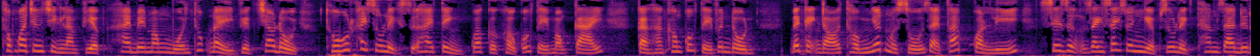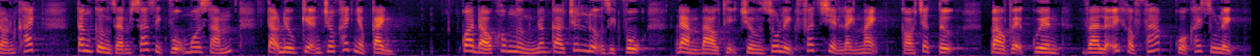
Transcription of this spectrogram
Thông qua chương trình làm việc, hai bên mong muốn thúc đẩy việc trao đổi, thu hút khách du lịch giữa hai tỉnh qua cửa khẩu quốc tế Móng Cái, cảng hàng không quốc tế Vân Đồn. Bên cạnh đó, thống nhất một số giải pháp quản lý, xây dựng danh sách doanh nghiệp du lịch tham gia đưa đón khách, tăng cường giám sát dịch vụ mua sắm, tạo điều kiện cho khách nhập cảnh, qua đó không ngừng nâng cao chất lượng dịch vụ, đảm bảo thị trường du lịch phát triển lành mạnh, có trật tự, bảo vệ quyền và lợi ích hợp pháp của khách du lịch.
